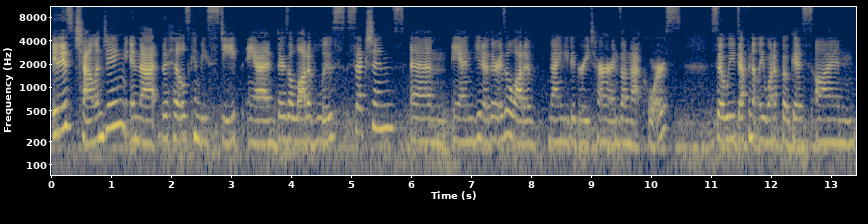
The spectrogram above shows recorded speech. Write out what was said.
it is challenging in that the hills can be steep and there's a lot of loose sections and and you know there is a lot of 90 degree turns on that course. So we definitely want to focus on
